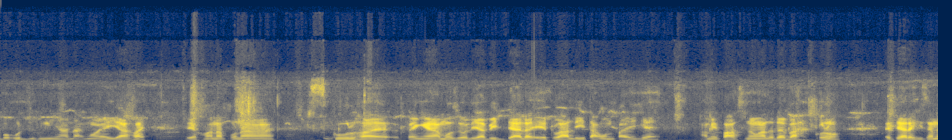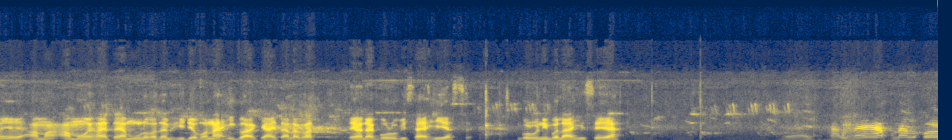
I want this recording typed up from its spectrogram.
বহুত ধুনীয়া ডাঙৰ এৰিয়া হয়। এইখন আপোনাৰ স্কুল হয় টেঙেৰা মজলীয়া বিদ্যালয় এইটো আলি টাউন পায়গৈ আমি পাঁচ নং মাজতে বাস কৰোঁ। এতিয়া দেখিছেনে এই আমাৰ আমৈ হয় তেওঁ মোৰ লগতে ভিডিঅ' বনাই ইগৰাকী আইতাৰ লগত তেওঁ গৰু বিচাৰি আহি আছে। গৰু নিবলৈ আহিছে এয়া। ভালনে আপোনালোকৰ?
